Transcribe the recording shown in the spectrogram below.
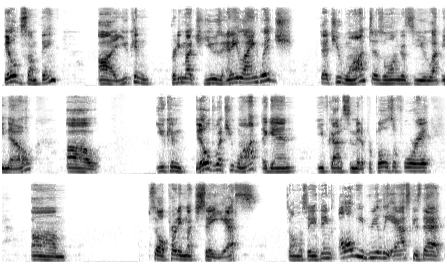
build something. Uh, you can pretty much use any language that you want as long as you let me know. Uh, you can build what you want. Again, you've got to submit a proposal for it. Um, so I'll pretty much say yes to almost anything. All we really ask is that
